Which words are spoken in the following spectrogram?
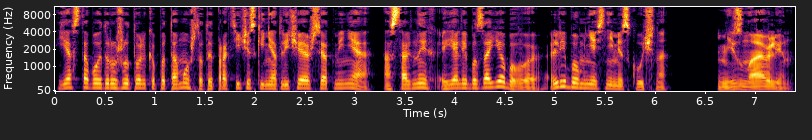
Я с тобой дружу только потому, что ты практически не отличаешься от меня. Остальных я либо заебываю, либо мне с ними скучно». «Не знаю, Лин.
